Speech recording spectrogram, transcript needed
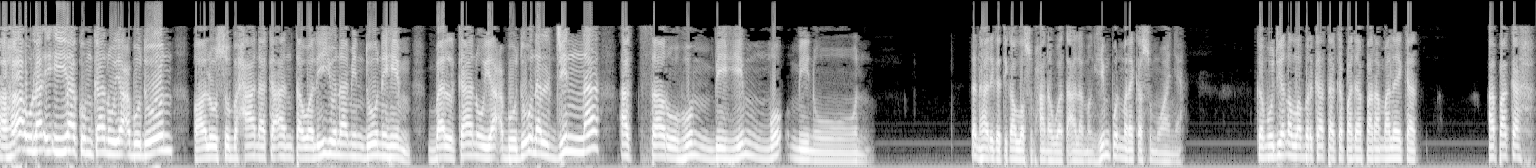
ahaula'i iyyakum kanu ya'budun qalu subhanaka anta waliyuna min dunihim bal kanu ya'budunal jinna aktsaruhum bihim mu'minun dan hari ketika Allah Subhanahu wa taala menghimpun mereka semuanya. Kemudian Allah berkata kepada para malaikat, "Apakah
